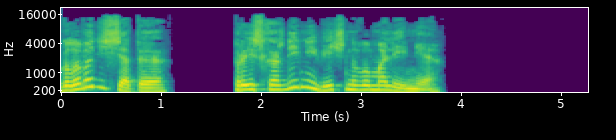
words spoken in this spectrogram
Глава десятая. Происхождение вечного моления.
